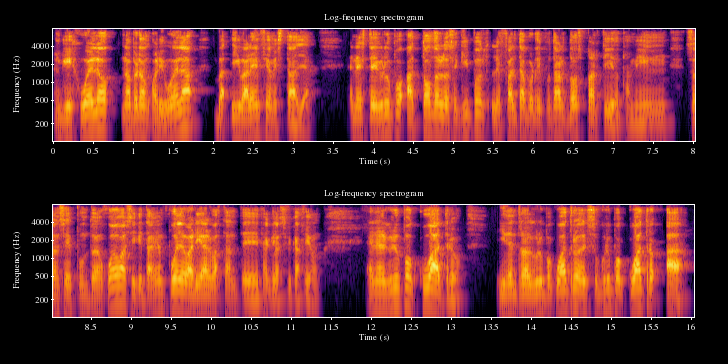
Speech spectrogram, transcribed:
Guijuelo, no, perdón, Orihuela y Valencia Mestalla. En este grupo a todos los equipos les falta por disputar dos partidos. También son seis puntos en juego, así que también puede variar bastante esta clasificación. En el grupo 4 y dentro del grupo 4, el subgrupo 4A,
